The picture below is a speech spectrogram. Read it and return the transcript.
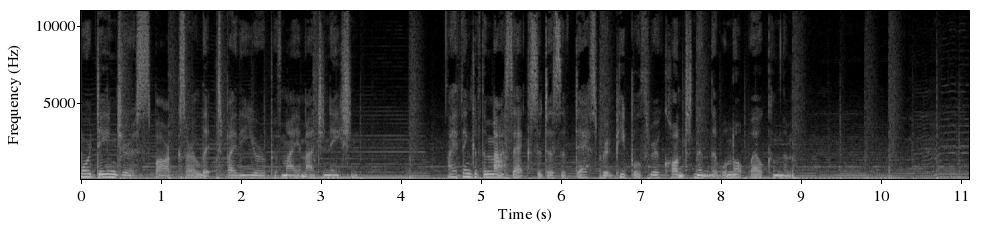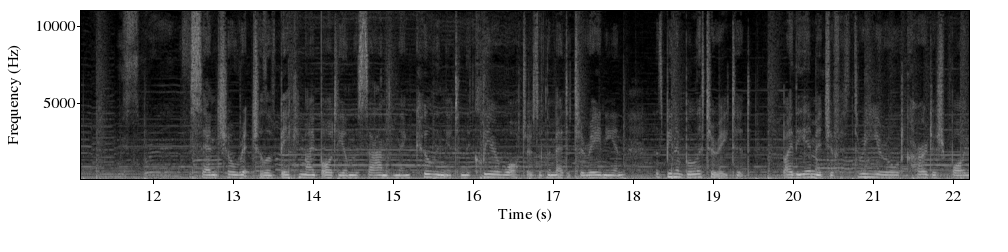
more dangerous sparks are lit by the Europe of my imagination. I think of the mass exodus of desperate people through a continent that will not welcome them essential ritual of baking my body on the sand and then cooling it in the clear waters of the Mediterranean has been obliterated by the image of a three year old Kurdish boy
